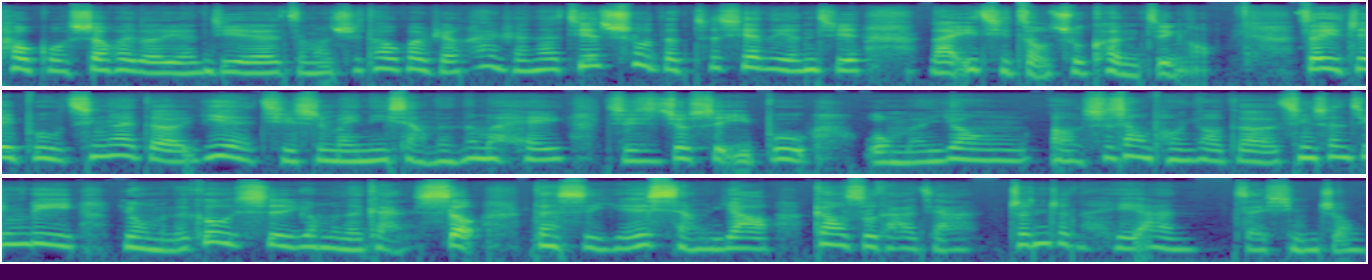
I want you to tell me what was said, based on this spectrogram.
透过社会的连接，怎么去透过人和人的接触的这些连接，来一起走出困境哦。所以这部《亲爱的夜》其实没你想的那么黑，其实就是一部我们用呃视障朋友的亲身经历，用我们的故事，用我们的感受，但是也想要告诉大家，真正的黑暗在心中，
